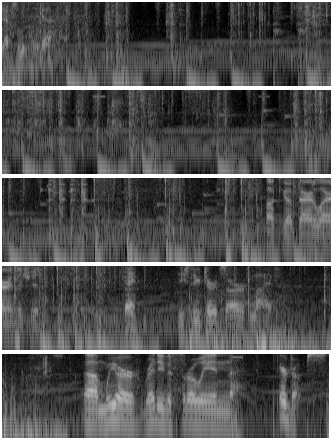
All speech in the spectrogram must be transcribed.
Absolutely, yeah. Fuck you, I'm tired of wiring this shit. Okay. These three turrets are live. Um, we are ready to throw in airdrops.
